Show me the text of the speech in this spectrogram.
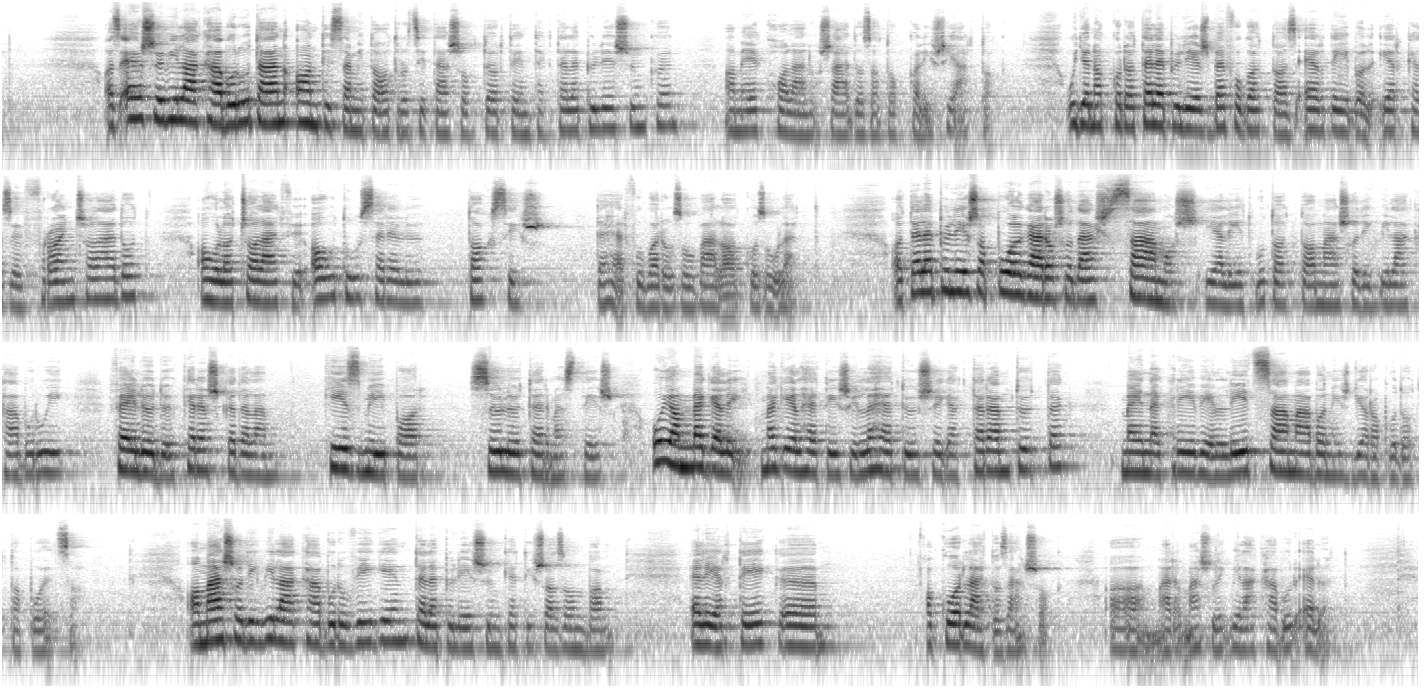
Az első világháború után antiszemita atrocitások történtek településünkön, amelyek halálos áldozatokkal is jártak. Ugyanakkor a település befogadta az Erdélyből érkező Frany családot, ahol a családfő autószerelő, taxis, teherfuvarozó vállalkozó lett. A település a polgárosodás számos jelét mutatta a második világháborúig, fejlődő kereskedelem, kézműipar, szőlőtermesztés, olyan megélhetési lehetőségek teremtődtek, melynek révén létszámában is gyarapodott a polca. A második világháború végén településünket is azonban elérték a korlátozások, már a második világháború előtt.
